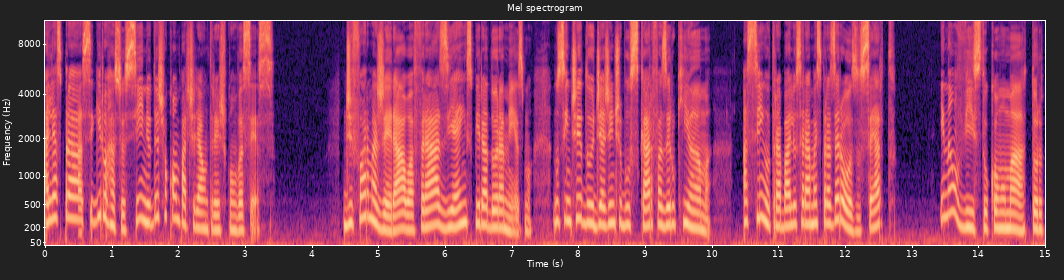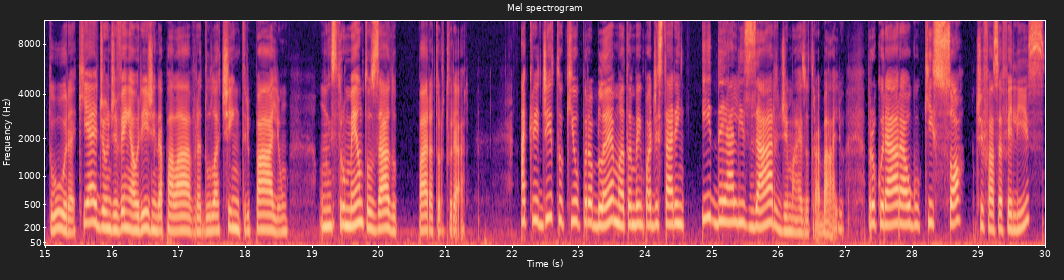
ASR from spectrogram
Aliás, para seguir o raciocínio, deixa eu compartilhar um trecho com vocês. De forma geral, a frase é inspiradora mesmo, no sentido de a gente buscar fazer o que ama. Assim, o trabalho será mais prazeroso, certo? E não visto como uma tortura, que é de onde vem a origem da palavra, do latim tripalium, um instrumento usado para torturar. Acredito que o problema também pode estar em idealizar demais o trabalho. Procurar algo que só te faça feliz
